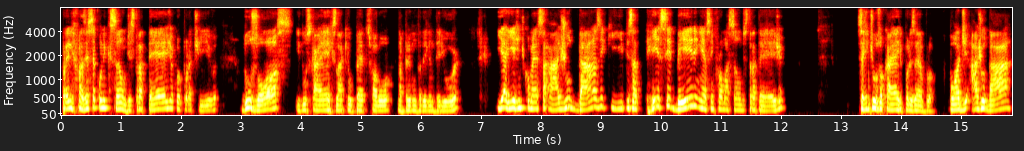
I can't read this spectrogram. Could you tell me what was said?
para ele fazer essa conexão de estratégia corporativa, dos Os e dos KRs lá que o Petros falou na pergunta dele anterior. E aí a gente começa a ajudar as equipes a receberem essa informação de estratégia se a gente usa OKR, por exemplo, pode ajudar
